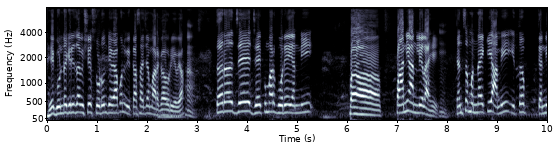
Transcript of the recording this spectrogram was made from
हे गुंडगिरीचा विषय सोडून देऊया आपण विकासाच्या मार्गावर येऊया. तर जे जयकुमार गोरे यांनी पाणी आणलेलं आहे त्यांचं म्हणणं आहे की आम्ही इथं त्यांनी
